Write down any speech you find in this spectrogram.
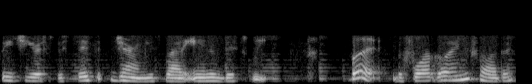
for each of your specific journeys by the end of this week. But before I go any further,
